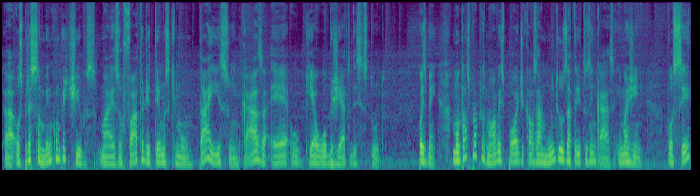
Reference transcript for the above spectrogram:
Uh, os preços são bem competitivos, mas o fato de termos que montar isso em casa é o que é o objeto desse estudo. Pois bem, montar os próprios móveis pode causar muitos atritos em casa. Imagine, você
